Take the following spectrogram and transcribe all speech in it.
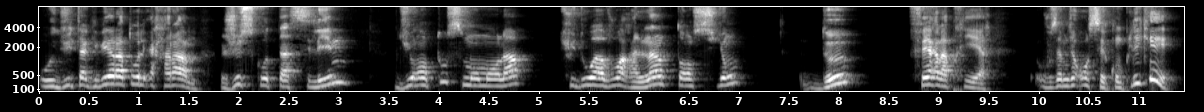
ou du takbiratul ihram jusqu'au taslim, durant tout ce moment-là, tu dois avoir l'intention de faire la prière. Vous allez me dire, oh c'est compliqué.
